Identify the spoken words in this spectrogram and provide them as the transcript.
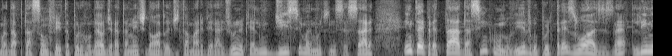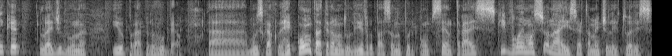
uma adaptação feita por Rubel diretamente da obra de Tamar Vieira Júnior, que é lindíssima e muito necessária, interpretada, assim como no livro, por três vozes, né? Lineker, Lued Luna e o próprio Rubel. A música reconta a trama do livro, passando por pontos centrais que vão emocionar aí, certamente leitores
